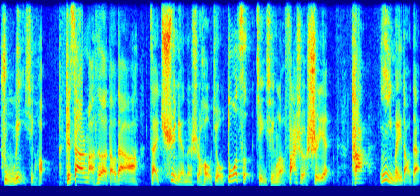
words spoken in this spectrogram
主力信号。这萨尔马特导弹啊，在去年的时候就多次进行了发射试验，它一枚导弹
